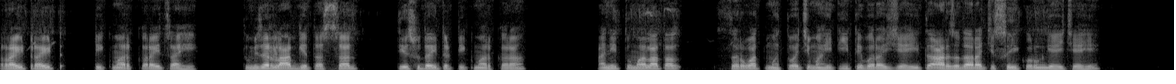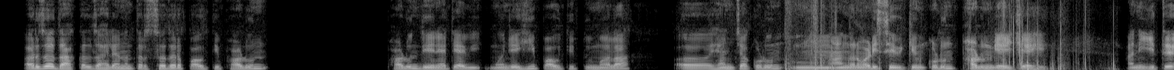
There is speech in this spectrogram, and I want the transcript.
राईट राईट टिकमार्क करायचं आहे. तुम्ही जर लाभ घेत असाल ते सुद्धा इथं टिकमार्क करा. आणि तुम्हाला आता सर्वात महत्त्वाची माहिती इथे भरायची आहे. इथं अर्जदाराची सही करून घ्यायची आहे. अर्ज दाखल झाल्यानंतर सदर पावती फाडून फाडून देण्यात यावी. म्हणजे ही पावती तुम्हाला ह्यांच्याकडून अंगणवाडी सेविकेंकडून फाडून घ्यायची आहे. आणि इथे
